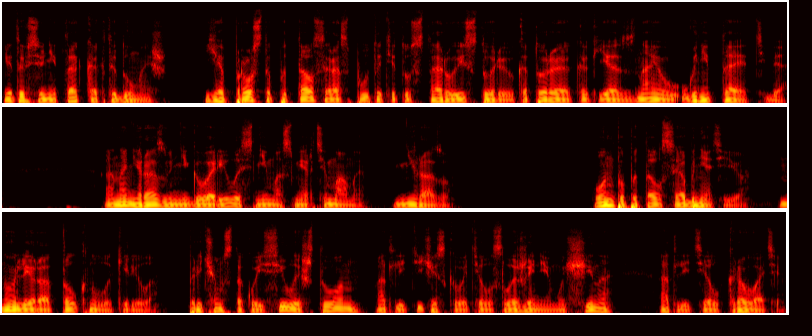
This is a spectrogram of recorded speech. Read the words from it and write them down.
Это все не так, как ты думаешь. Я просто пытался распутать эту старую историю, которая, как я знаю, угнетает тебя. Она ни разу не говорила с ним о смерти мамы. Ни разу. Он попытался обнять ее, но Лера оттолкнула Кирилла. Причем с такой силой, что он, атлетического телосложения мужчина, отлетел к кровати.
